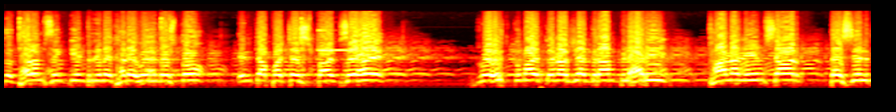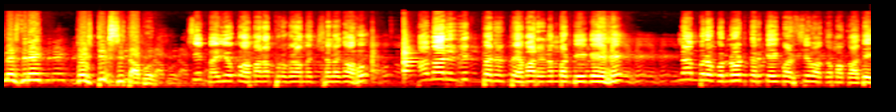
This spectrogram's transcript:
जो धर्म सिंह की एंट्री में खड़े हुए हैं दोस्तों। इनका परिचय इस पार्ट से है। रोहित कुमार कनौजिया ग्राम पिल्हारी थाना नीमसार तहसील मिश्री डिस्ट्रिक्ट सीतापुर। जिन भाइयों को हमारा प्रोग्राम अच्छा लगा हो, हमारे रिक्त पैनल पे हमारे नंबर दिए गए हैं। नंबरों को नोट करके एक बार सेवा का मौका दे।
